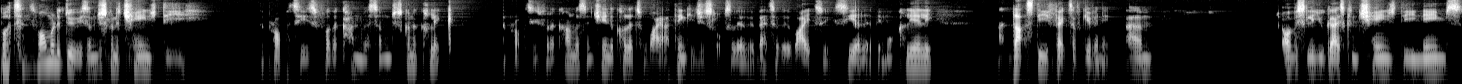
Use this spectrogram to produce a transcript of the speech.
buttons. What I'm going to do is I'm just going to change the the properties for the canvas. I'm just going to click the properties for the canvas and change the color to white. I think it just looks a little bit better with white so you can see a little bit more clearly. And that's the effect I've given it. Um, obviously you guys can change the names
